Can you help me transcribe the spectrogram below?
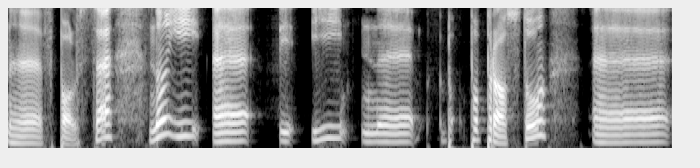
e, w Polsce. No i, e, i, i po, po, prostu e,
